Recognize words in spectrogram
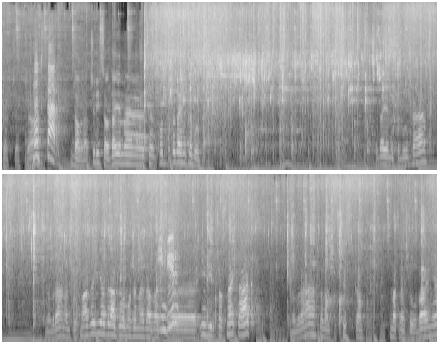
ciach, ciach, ciach. Mów start. Dobra, czyli co, dajemy, ce, pod- dodajemy cebulkę. Dodajemy cebulkę. Dobra, nam się smaży i od razu możemy dawać Imbir? E, imbir, czosnek, tak? Dobra, to nam się wszystko, smak nam się uwalnia.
